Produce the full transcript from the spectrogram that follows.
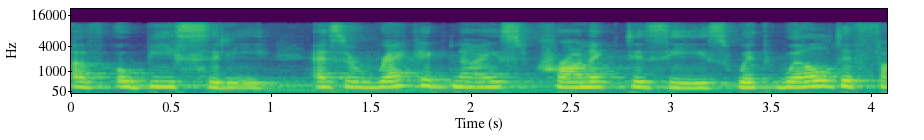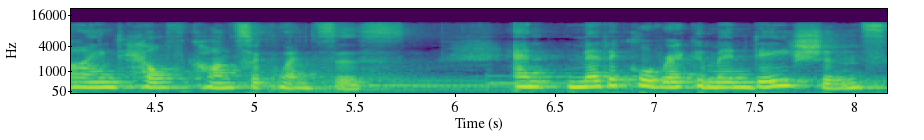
of obesity as a recognized chronic disease with well-defined health consequences. And medical recommendations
